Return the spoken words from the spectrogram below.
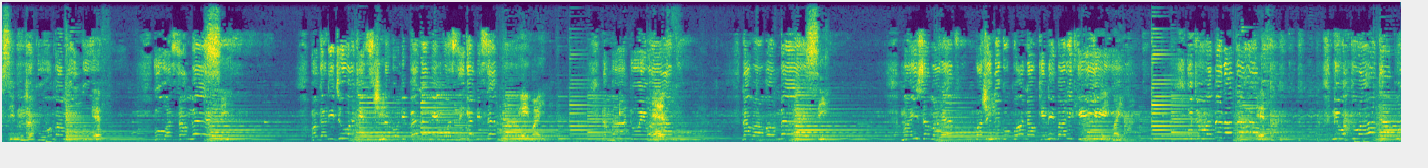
c major f c G. a minor maisha marefu, wazidi kukuona ukinibariki. Ujue binadamu ni watu wa ajabu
